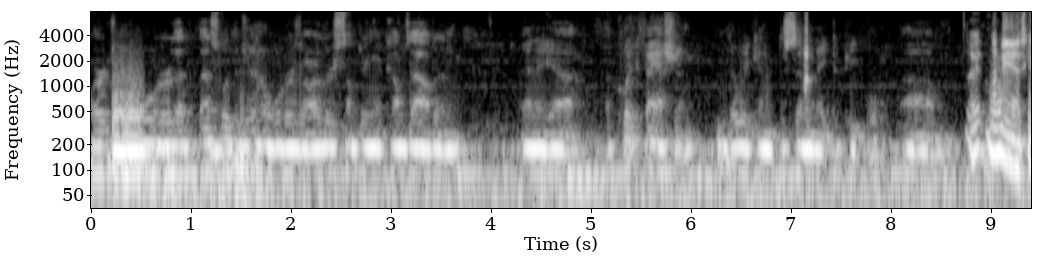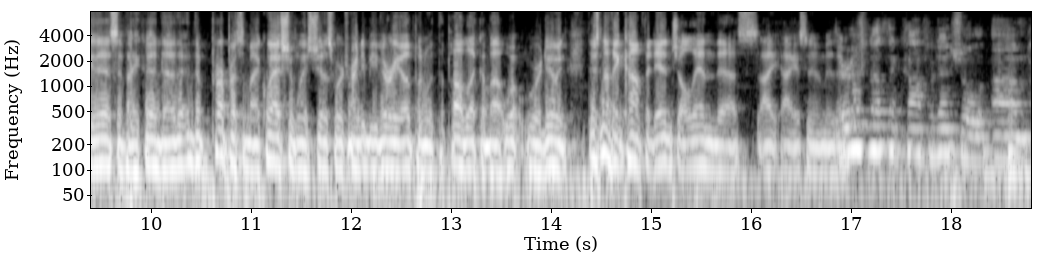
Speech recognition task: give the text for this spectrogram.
or general order, that, that's what the general orders are. There's something that comes out in, in a, uh, quick fashion that we can disseminate to people. Um, Let me ask you this, if I could, though. The, the purpose of my question was just we're trying to be very open with the public about what we're doing. There's nothing confidential in this, I, I assume, is there? There is nothing confidential. Um,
